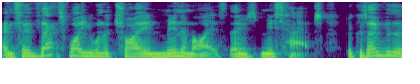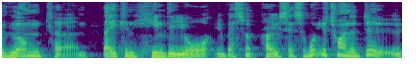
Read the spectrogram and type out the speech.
And so that's why you want to try and minimize those mishaps because over the long term, they can hinder your investment process. So what you're trying to do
